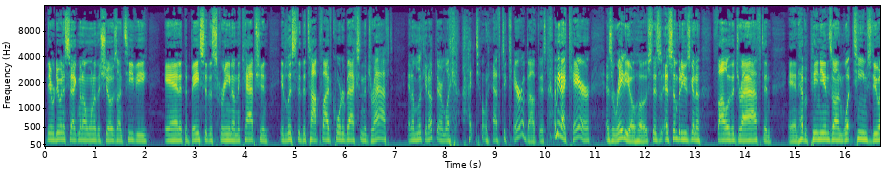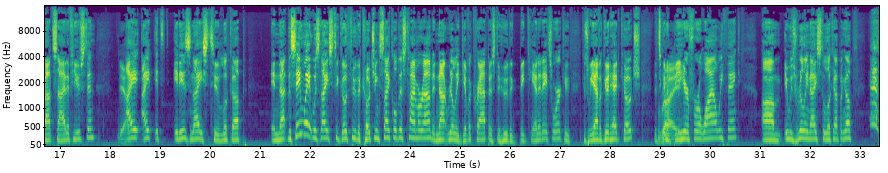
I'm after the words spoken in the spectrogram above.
They were doing a segment on one of the shows on TV, and at the base of the screen on the caption, it listed the top five quarterbacks in the draft. And I'm looking up there, I'm like, I don't have to care about this. I mean, I care as a radio host, as, as somebody who's going to follow the draft and, and have opinions on what teams do outside of Houston. Yeah. I, I it's it is nice to look up and not the same way it was nice to go through the coaching cycle this time around and not really give a crap as to who the big candidates were because we have a good head coach that's going Right. to be here for a while. We think um, it was really nice to look up and go, eh,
